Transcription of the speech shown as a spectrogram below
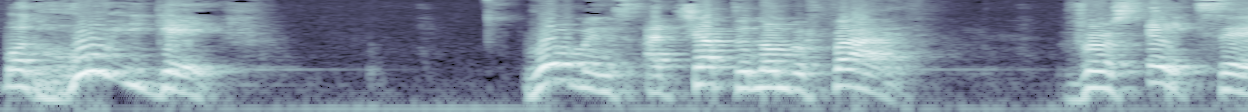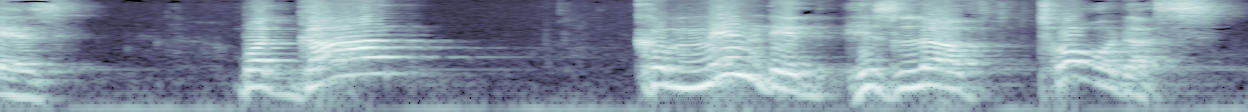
but who He gave. Romans at chapter number 5, verse 8 says, But God commended his love toward us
